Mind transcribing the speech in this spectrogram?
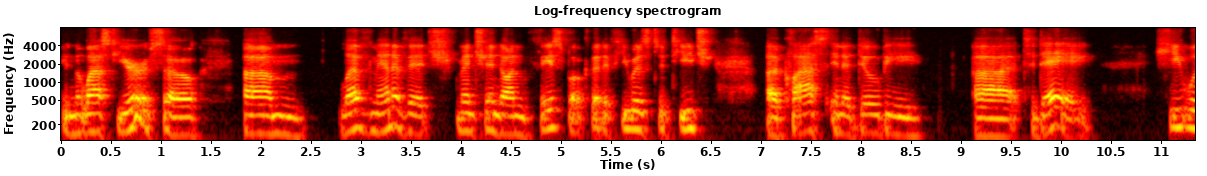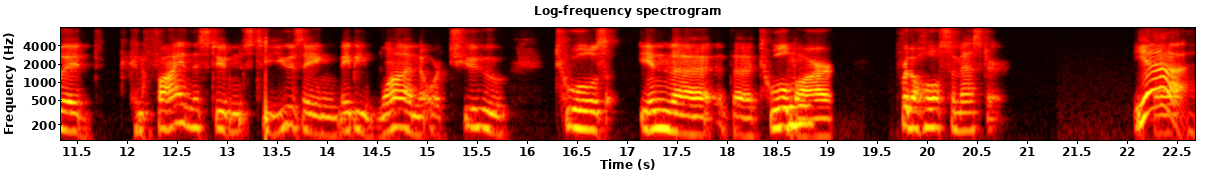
in the last year or so, um, Lev Manovich mentioned on Facebook that if he was to teach a class in Adobe uh, today, he would confine the students to using maybe one or two tools in the the toolbar mm-hmm. for the whole semester. Yeah,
